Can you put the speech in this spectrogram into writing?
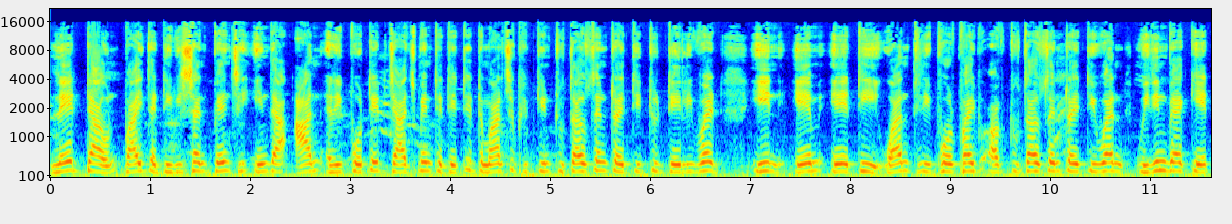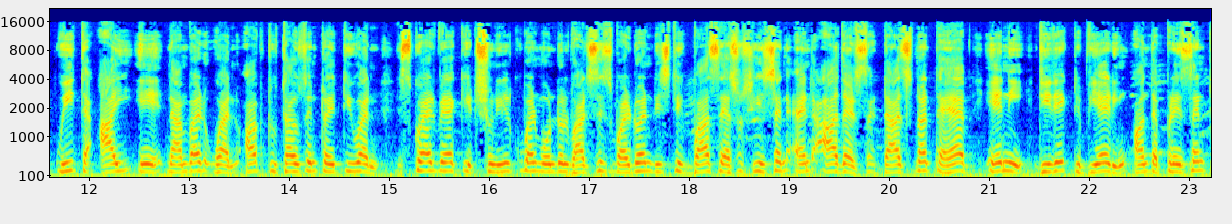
laid down by the division bench in the unreported judgment dated March 15 2022 delivered in MAT 1345 of 2021 within bracket with IA number 1 of 2021 square bracket Sunil Kumar Mondol versus Bardwan District Bus Association and others does not have any direct bearing on the present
